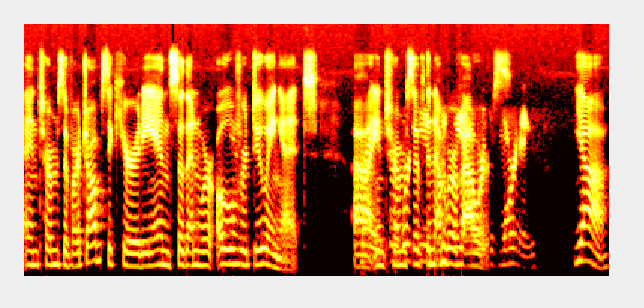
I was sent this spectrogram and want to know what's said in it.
in terms of our job security and so then we're overdoing it uh, right. in terms of the number of hours, hours morning yeah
